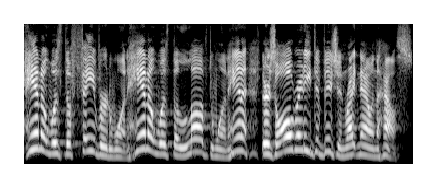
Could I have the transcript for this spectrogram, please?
Hannah was the favored one. Hannah was the loved one. Hannah, there's already division right now in the house.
